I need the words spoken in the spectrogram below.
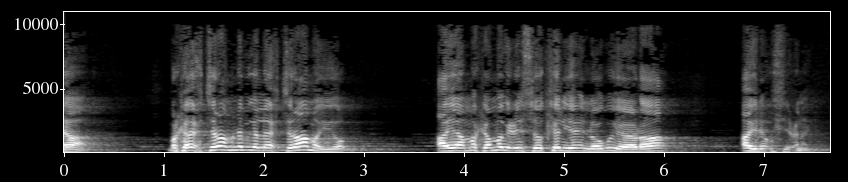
Ya marka ixtiraam nebiga la ixtiraamayo ayaa marka magaciisoo keliya in loogu yeedhaa ayna u fiicnayn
